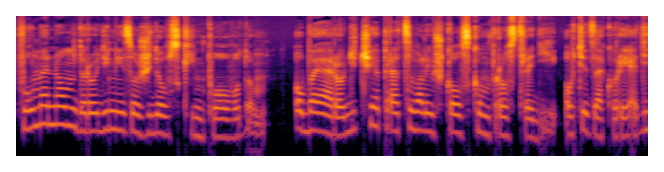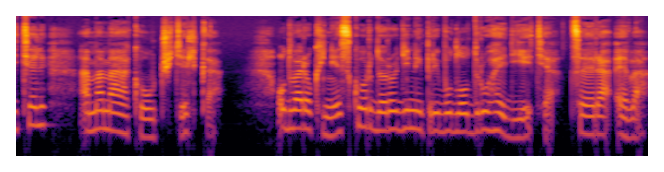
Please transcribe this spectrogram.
v Humennom do rodiny so židovským pôvodom. Obaja rodičia pracovali v školskom prostredí, otec ako riaditeľ a mama ako učiteľka. O dva roky neskôr do rodiny pribudlo druhé dieťa, dcéra Eva.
